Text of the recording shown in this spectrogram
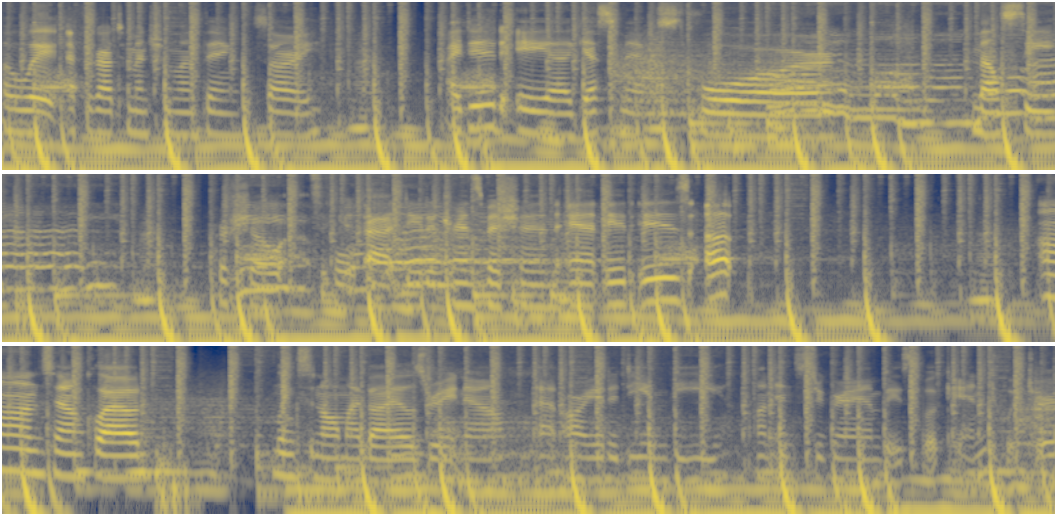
Oh, wait, I forgot to mention one thing. Sorry. I did a uh, guest mix for Mel C, her show at Data Transmission, and it is up on SoundCloud. Links in all my bios right now at Arietta DnB on Instagram, Facebook, and Twitter.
